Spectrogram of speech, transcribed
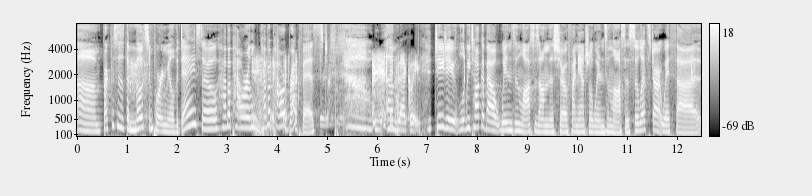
Um, breakfast is the most important meal of the day, so have a power have a power breakfast. Um, exactly. JJ, we talk about wins and losses on this show, financial wins and losses. So let's start with uh,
